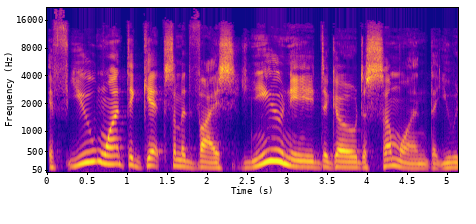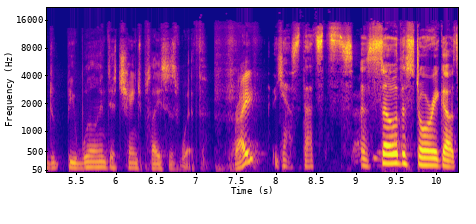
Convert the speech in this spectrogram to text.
if you want to get some advice, you need to go to someone that you would be willing to change places with, right? Yes, that's uh, so the story goes.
